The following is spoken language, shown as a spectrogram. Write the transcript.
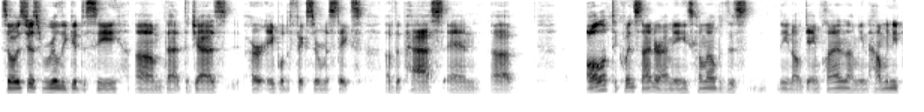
So it's just really good to see um, that the Jazz are able to fix their mistakes of the past and uh, all up to Quinn Snyder. I mean, he's coming up with this, you know, game plan. I mean, how many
